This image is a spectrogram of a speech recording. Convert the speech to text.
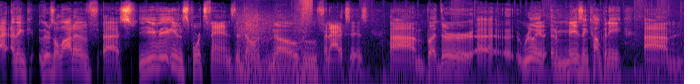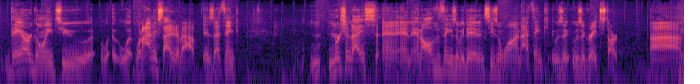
I think there's a lot of uh, even sports fans that don't know who Fanatics is. Um, but they're uh, really an amazing company. Um, they are going to. What, what I'm excited about is I think merchandise and, and, and all of the things that we did in season one, I think it was a, it was a great start. Um,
